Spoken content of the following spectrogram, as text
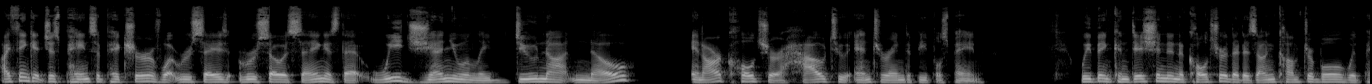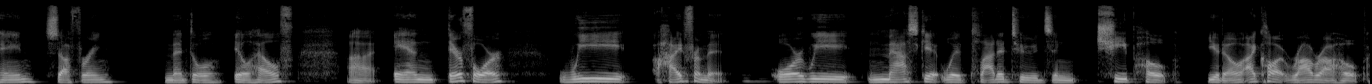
I think it just paints a picture of what Rousseau is saying is that we genuinely do not know in our culture how to enter into people's pain. We've been conditioned in a culture that is uncomfortable with pain, suffering, mental ill health. Uh, and therefore, we hide from it or we mask it with platitudes and cheap hope. You know, I call it rah rah hope.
